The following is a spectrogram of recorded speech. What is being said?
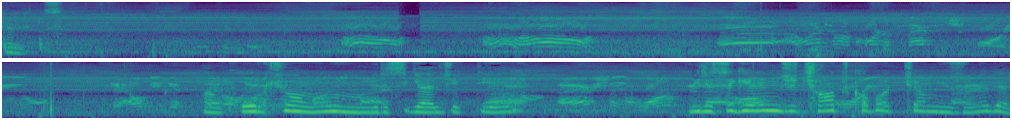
evet. Set Korkuyorum oğlum birisi gelecek diye. Birisi gelince çat kapatacağım yüzünü de.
